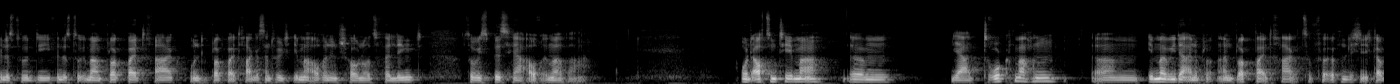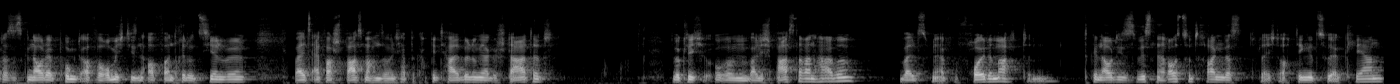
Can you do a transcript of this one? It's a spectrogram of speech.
findest du, die findest du immer im Blogbeitrag und der Blogbeitrag ist natürlich immer auch in den Shownotes verlinkt, so wie es bisher auch immer war. Und auch zum Thema ähm, ja, Druck machen, ähm, immer wieder eine, einen Blogbeitrag zu veröffentlichen. Ich glaube, das ist genau der Punkt, auch warum ich diesen Aufwand reduzieren will, weil es einfach Spaß machen soll. Ich habe Kapitalbildung ja gestartet, wirklich, ähm, weil ich Spaß daran habe, weil es mir einfach Freude macht, genau dieses Wissen herauszutragen, das vielleicht auch Dinge zu erklären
